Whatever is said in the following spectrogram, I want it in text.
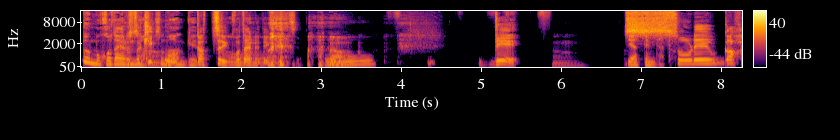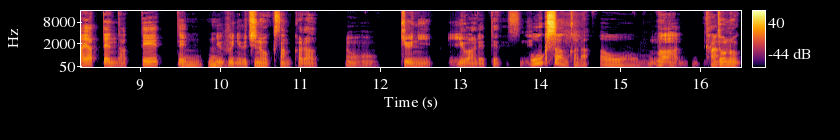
分も答えるんだ。結構がっつり答えないといけないんですよ。で、うん。やってみたとそれが流行ってんだってっていうふうにうちの奥さんから。急に言われてですね。奥さんから？おーまあ、かどの、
